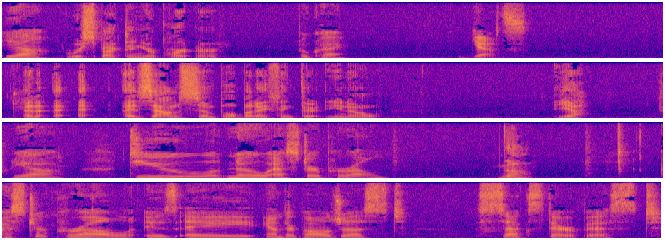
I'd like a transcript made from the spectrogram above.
Yeah. respecting your partner Okay. Yes. and uh, uh, it sounds simple but i think that you know yeah Yeah. Do you know Esther Perel? no Esther Perel is a anthropologist, sex therapist,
